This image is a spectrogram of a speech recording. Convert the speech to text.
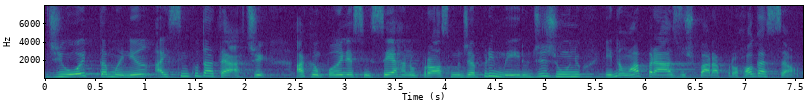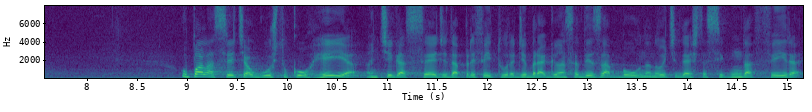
de 8 da manhã às 5 da tarde. A campanha se encerra no próximo dia 1 de junho e não há prazos para prorrogação. O Palacete Augusto Correia, antiga sede da Prefeitura de Bragança, desabou na noite desta segunda-feira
